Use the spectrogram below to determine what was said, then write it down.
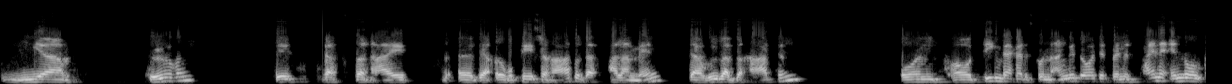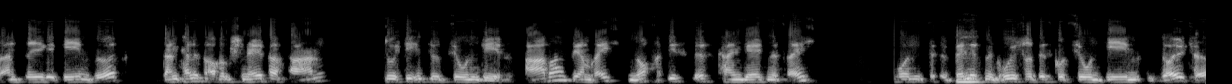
wir hören, ist, dass bereits äh, der Europäische Rat und das Parlament darüber beraten. Und Frau Ziegenberg hat es schon angedeutet, wenn es keine Änderungsanträge geben wird, dann kann es auch im Schnellverfahren durch die Institutionen gehen. Aber Sie haben recht, noch ist es kein geltendes Recht. Und wenn es eine größere Diskussion geben sollte,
